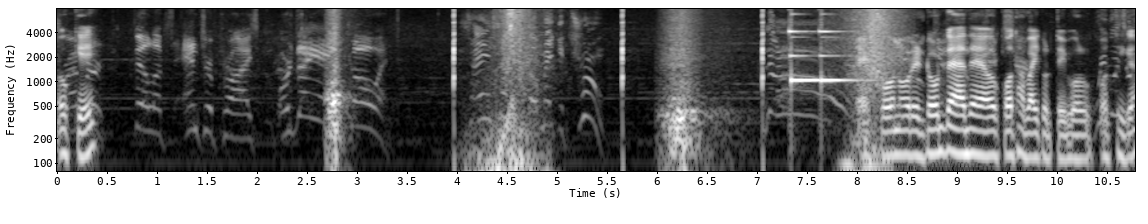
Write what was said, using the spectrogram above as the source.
ওকে এখন ওরে ডোর দেয় দেয় ওর কথা বাই করতে ওর থেকে।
